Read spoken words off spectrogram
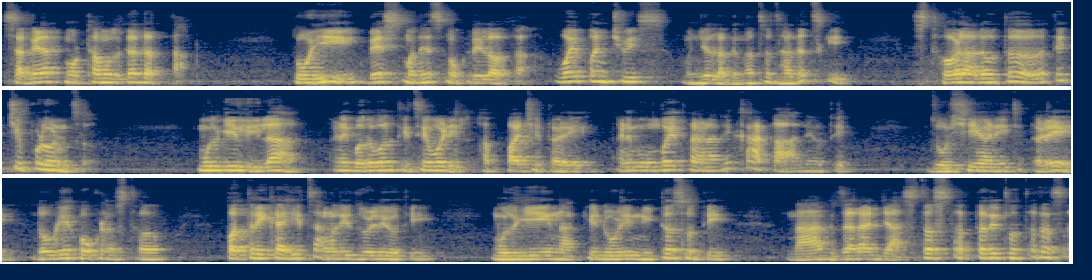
सगळ्यात मोठा मुलगा दत्ता. तोही बेस्टमध्येच नोकरीला होता. वय पंचवीस म्हणजे लग्नाचं झालंच की. स्थळ आलं होतं ते चिपळूणचं. मुलगी लीला आणि बरोबर तिचे वडील अप्पा चितळे आणि मुंबईत राहणारे काका आले होते. जोशी आणि चितळे दोघे कोकणस्थ. पत्रिका ही चांगली जुळली होती. मुलगी नाकी डोळी नीटच होती. नाक जरा जास्तच तरतरीत होतं तसं.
